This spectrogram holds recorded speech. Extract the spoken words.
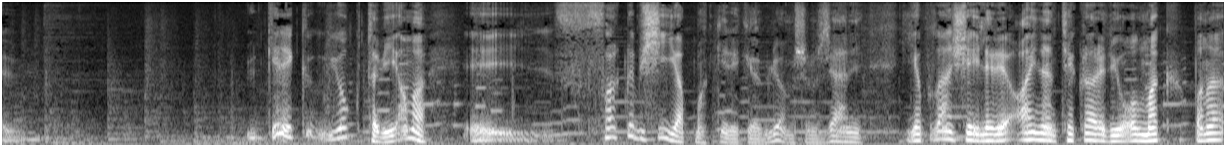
E, gerek yok tabii ama farklı bir şey yapmak gerekiyor biliyor musunuz? Yani yapılan şeyleri aynen tekrar ediyor olmak bana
